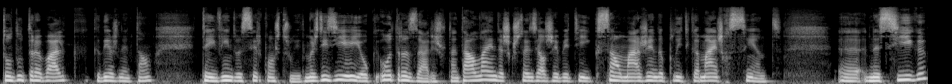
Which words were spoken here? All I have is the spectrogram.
todo o trabalho que, que, desde então tem vindo a ser construído. Mas dizia eu que outras áreas, portanto, além das questões LGBTI, que são uma agenda política mais recente uh, na SIG,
